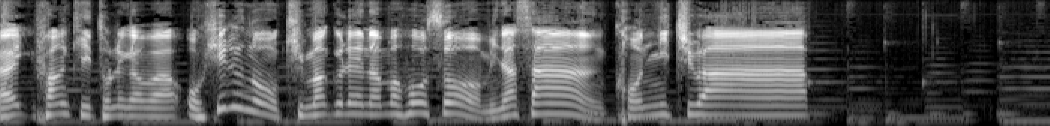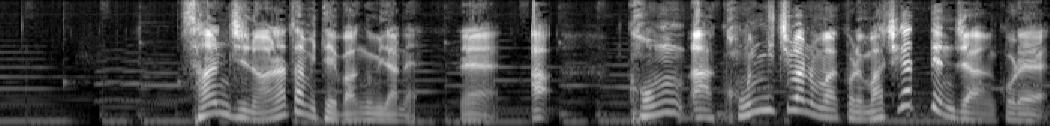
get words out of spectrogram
はい、ファンキー利根川、お昼の気まぐれ生放送、皆さん、こんにちは。3時のあなたみて番組だね。ねあ、こん、あ、こんにちはの前、これ間違ってんじゃん、これ。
